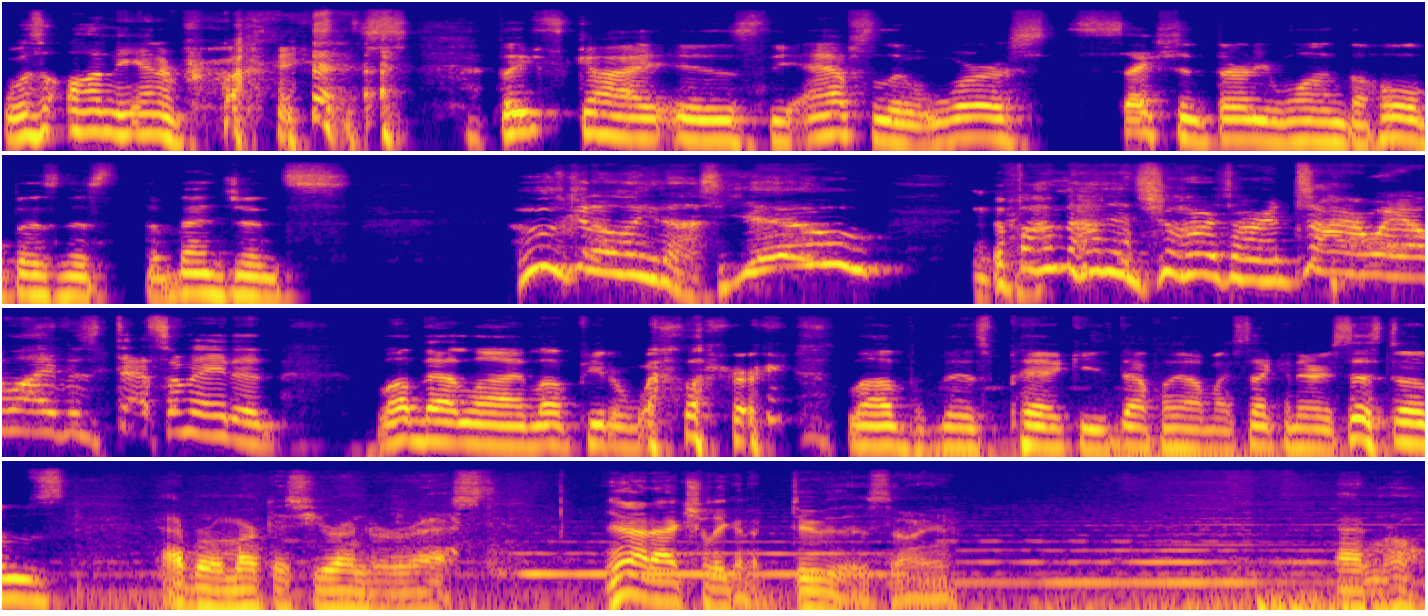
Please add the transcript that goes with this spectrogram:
was on the Enterprise. this guy is the absolute worst. Section 31, the whole business, the vengeance. Who's going to lead us? You? If I'm not in charge, our entire way of life is decimated. Love that line. Love Peter Weller. Love this pick. He's definitely on my secondary systems. Admiral Marcus, you're under arrest. You're not actually going to do this, are you? Admiral,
